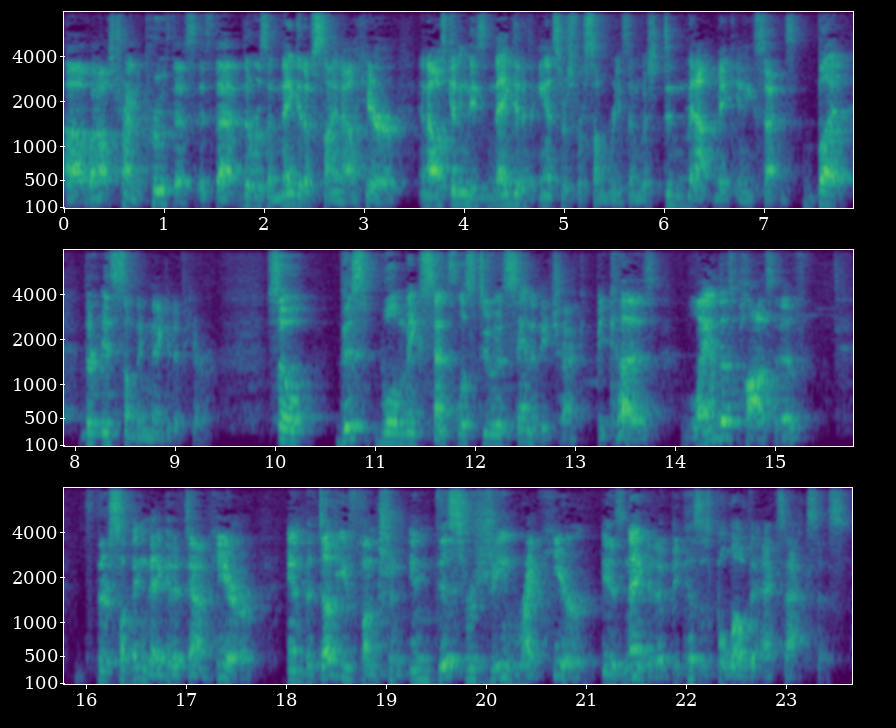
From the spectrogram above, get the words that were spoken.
uh, when I was trying to prove this is that there was a negative sign out here, and I was getting these negative answers for some reason, which did not make any sense. But there is something negative here. So this will make sense. Let's do a sanity check because lambda's positive, there's something negative down here, and the w function in this regime right here is negative because it's below the x-axis.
